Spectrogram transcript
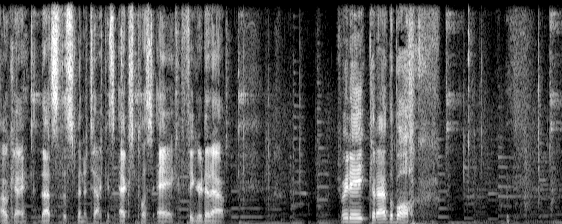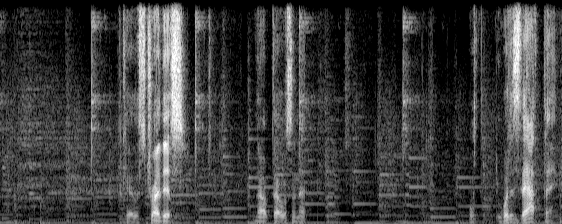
Okay, that's the spin attack. It's X plus A. Figured it out. Tweety, can I have the ball? okay, let's try this. Nope, that wasn't it. What? What is that thing?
